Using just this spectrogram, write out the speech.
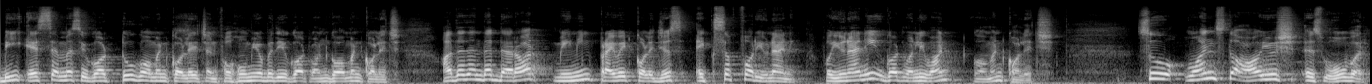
BSMS you got two government college and for homeopathy you got one government college. Other than that, there are many private colleges except for Unani. For Unani, you got only one government college. So once the Ayush is over,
